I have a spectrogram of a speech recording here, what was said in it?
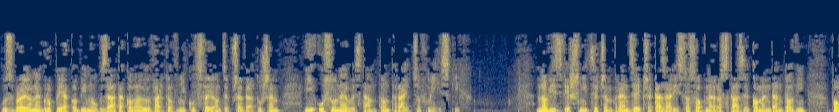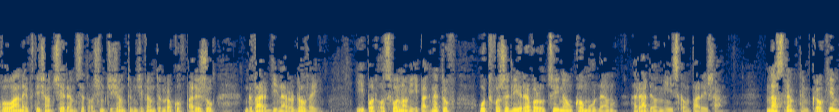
uzbrojone grupy Jakobinów zaatakowały wartowników stojących przed ratuszem i usunęły stamtąd rajców miejskich. Nowi zwierzchnicy czym prędzej przekazali stosowne rozkazy komendantowi powołanej w 1789 roku w Paryżu Gwardii Narodowej i pod osłoną jej bagnetów utworzyli rewolucyjną komunę Radę Miejską Paryża. Następnym krokiem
